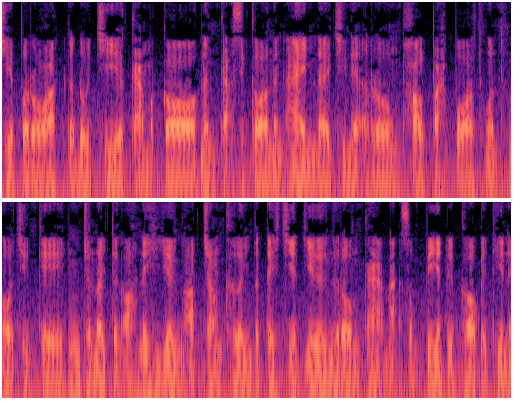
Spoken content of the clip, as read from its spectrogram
ជាពលរដ្ឋក៏ដូចជាកម្មករនិងកសិករនឹងឯងដែលជាអ្នករងផលប៉ះពាល់ធ្ងន់ធ្ងរជាងគេចំណុចទាំងអស់នេះយើងអត់ចង់ឃើញប្រទេសជាតិយើងរងការដាក់សម្ពាធឬក៏វិធាន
